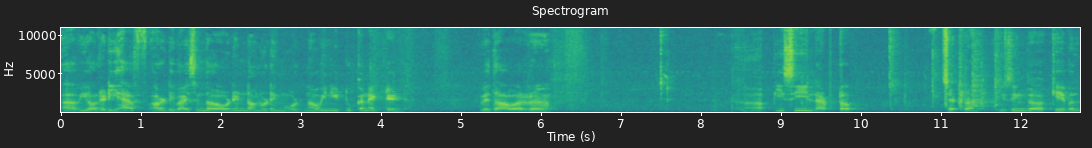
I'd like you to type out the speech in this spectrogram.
Uh, we already have our device in the Odin downloading mode. Now we need to connect it with our PC, laptop, etc. using the cable.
